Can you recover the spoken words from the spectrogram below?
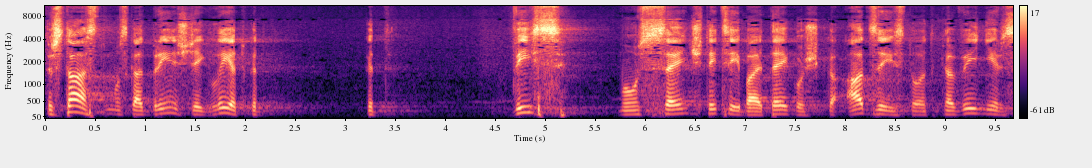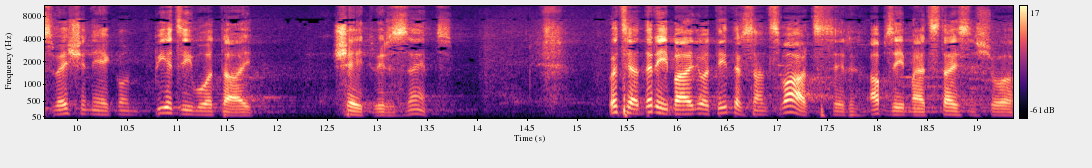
Tur stāsta mums kādu brīnišķīgu lietu, kad, kad visi mūsu senči ticībā ir teikuši, ka atzīstot, ka viņi ir svešinieki un piedzīvotāji šeit virs zemes. Vecajā darbā ļoti interesants vārds ir apzīmēts taisni šo,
